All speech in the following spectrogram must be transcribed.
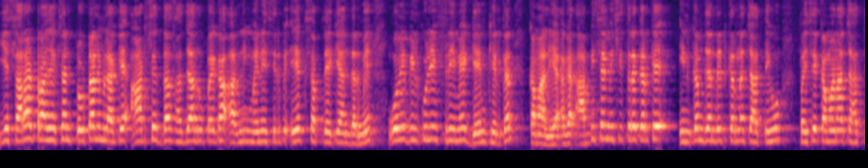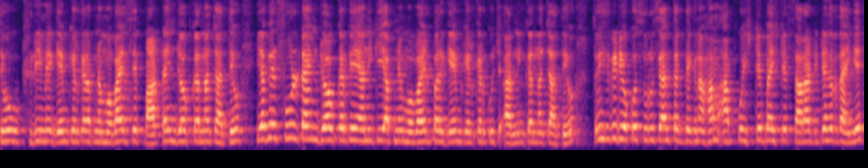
ये सारा ट्रांजेक्शन टोटल मिला के आठ से दस हज़ार रुपए का अर्निंग मैंने सिर्फ़ एक सप्ताह के अंदर में, वो भी बिल्कुल ही फ्री में गेम खेलकर कमा लिया। अगर आप भी सेम इसी तरह करके इनकम जनरेट करना चाहते हो, पैसे कमाना चाहते हो फ्री में गेम खेलकर अपना मोबाइल से पार्ट टाइम जॉब करना चाहते हो या फिर फुल टाइम जॉब करके यानी कि अपने मोबाइल पर गेम खेलकर कुछ अर्निंग करना चाहते हो तो इस वीडियो को शुरू से अंत तक देखना। हम आपको स्टेप बाय स्टेप सारा डिटेल्स बताएँगे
